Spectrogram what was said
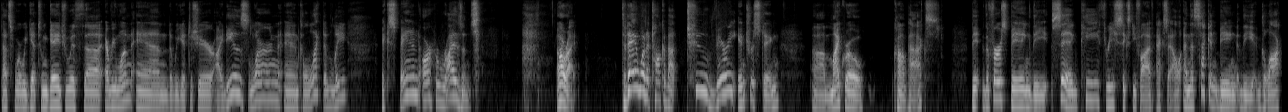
That's where we get to engage with uh, everyone and we get to share ideas, learn, and collectively expand our horizons. All right. Today I want to talk about two very interesting uh, micro compacts. The first being the SIG P365XL, and the second being the Glock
